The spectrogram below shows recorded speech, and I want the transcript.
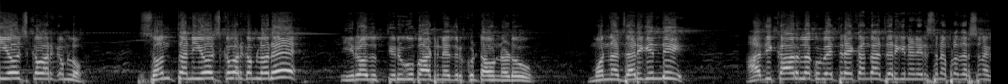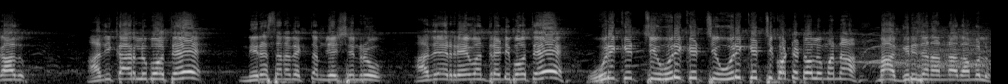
నియోజకవర్గంలో సొంత నియోజకవర్గంలోనే ఈరోజు తిరుగుబాటును ఎదుర్కొంటా ఉన్నాడు. మొన్న జరిగింది అధికారులకు వ్యతిరేకంగా జరిగిన నిరసన ప్రదర్శన కాదు. అధికారులు పోతే నిరసన వ్యక్తం చేసిండ్రు అదే రేవంత్ రెడ్డి పోతే ఉరికిచ్చి ఉరికిచ్చి ఉరికిచ్చి కొట్టేటోళ్ళు మొన్న మా గిరిజన అన్నదమ్ములు.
